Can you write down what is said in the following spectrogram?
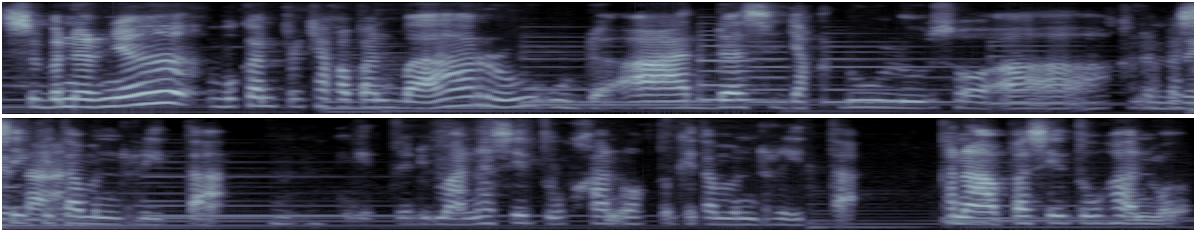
sebenarnya bukan percakapan baru, udah ada sejak dulu soal kenapa sih kita menderita gitu. Di mana sih Tuhan waktu kita menderita? Kenapa sih Tuhan me-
